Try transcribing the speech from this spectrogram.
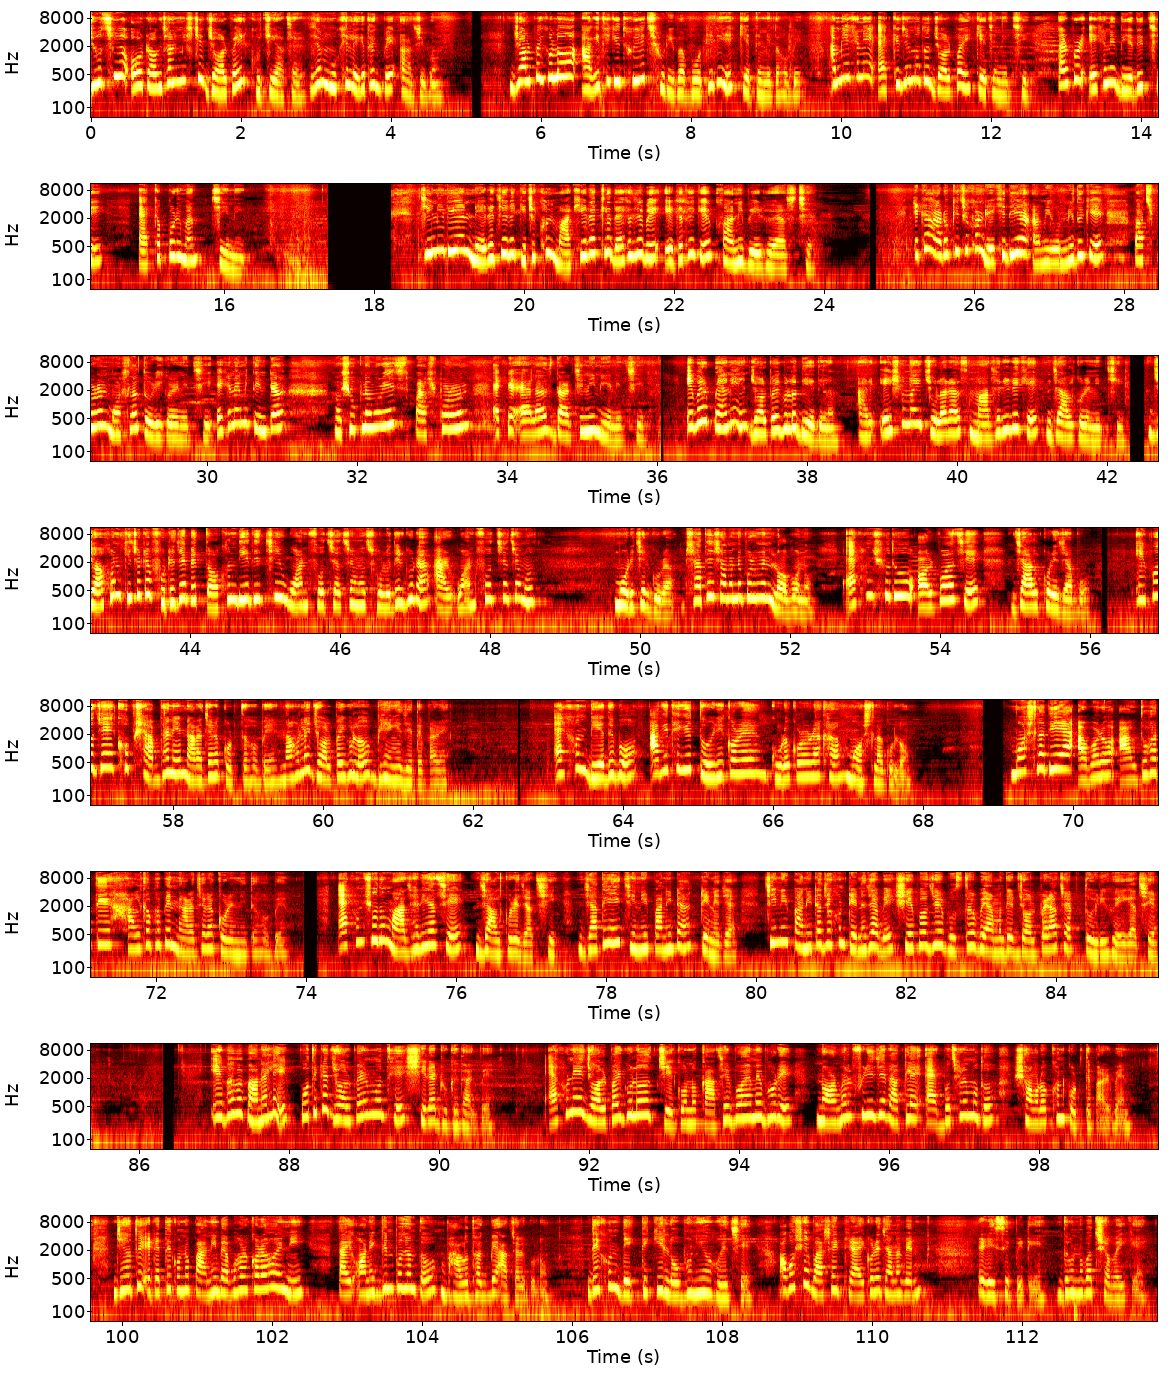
জুচি ও টকঝাল মিষ্টি জলপাইয়ের কুচি আচার, যা মুখে লেগে থাকবে আজীবন। জলপাইগুলো আগে থেকে ধুয়ে ছুরি বা বটি নিয়ে কেটে নিতে হবে। আমি এখানে এক কেজির মতো জলপাই কেচে নিচ্ছি। তারপর এখানে দিয়ে দিচ্ছি এক কাপ পরিমাণ চিনি। চিনি দিয়ে নেড়ে চেড়ে কিছুক্ষণ মাখিয়ে রাখলে দেখা যাবে এটা থেকে পানি বের হয়ে আসছে। এটা আরও কিছুক্ষণ রেখে দিয়ে আমি অন্যদিকে পাঁচফোড়ন মশলা তৈরি করে নিচ্ছি। এখানে আমি তিনটা শুকনো মরিচ, পাঁচফোড়ন, একটা এলাচ, দারচিনি নিয়ে নিচ্ছি। এবার প্যানে জলপাইগুলো দিয়ে দিলাম আর এই সময় চুলার আঁচ মাঝারি রেখে জাল করে নিচ্ছি। যখন কিছুটা ফুটে যাবে তখন দিয়ে দিচ্ছি ওয়ান ফোর চা চামচ হলুদের গুঁড়া আর ওয়ান ফোর চা চামচ মরিচের গুঁড়া, সাথে সামান্য পরিমাণ লবণও। এখন শুধু অল্প আছে, জাল করে যাব। এই পর্যায়ে খুব সাবধানে নাড়াচাড়া করতে হবে, না হলে জলপাইগুলো ভেঙে যেতে পারে। এখন দিয়ে দেব আগে থেকে তৈরি করে গুঁড়ো করে রাখা মশলাগুলো। মশলা দিয়ে আবারও আলতো হাতে হালকাভাবে নাড়াচাড়া করে নিতে হবে। এখন শুধু মাঝারি আছে, জাল করে যাচ্ছি, যাতে এই চিনির পানিটা টেনে যায়। চিনির পানিটা যখন টেনে যাবে, সে পর্যায়ে বুঝতে হবে আমাদের জলপাইয়ের আচার তৈরি হয়ে গেছে। এভাবে বানালে প্রতিটা জলপাইয়ের মধ্যে শিরা ঢুকে থাকবে। এখন এই জলপাইগুলো যে কোনো কাচের বয়ামে ভরে নর্মাল ফ্রিজে রাখলে এক বছরের মতো সংরক্ষণ করতে পারবেন। যেহেতু এটাতে কোনো পানি ব্যবহার করা হয়নি তাই অনেক দিন পর্যন্ত ভালো থাকবে আচারগুলো। দেখুন দেখতে কি লোভনীয় হয়েছে। অবশ্যই বাসায় ট্রাই করে জানাবেন রেসিপিটি। ধন্যবাদ সবাইকে।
